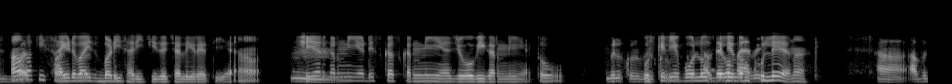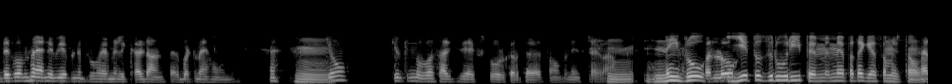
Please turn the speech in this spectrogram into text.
हाँ बाकी साइड वाइज बड़ी सारी चीज़ें चली रहती है हाँ। शेयर हम्म। करनी है डिस्कस करनी है जो भी करनी है तो बिल्कुल उसके लिए बोलो उसके लिए तो हम मैं भी खुले है ना। हाँ अब देखो मैंने भी अपने प्रोफ़ाइल में लिखा है डांसर बट मैं हूँ नहीं। हम्म। क्यों? क्योंकि मैं बहुत सारी चीज़ें एक्सप्लोर करता रहता हूँ अपने इंस्टाग्राम हम्म नहीं ब्रो ये तो ज़रूरी पे मैं, मैं पता क्या समझता हूँ है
